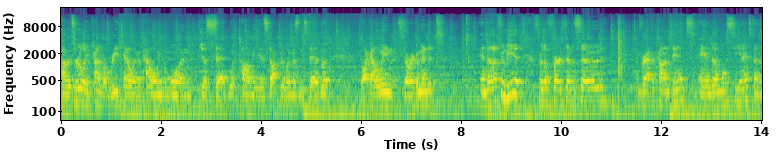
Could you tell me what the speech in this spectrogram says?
Um, it's really kind of a retelling of Halloween 1, just set with Tommy as Dr. Loomis instead. But if you like Halloween, still recommend it. And uh, that's going to be it for the first episode of Graphic Content, and um, we'll see you next time.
